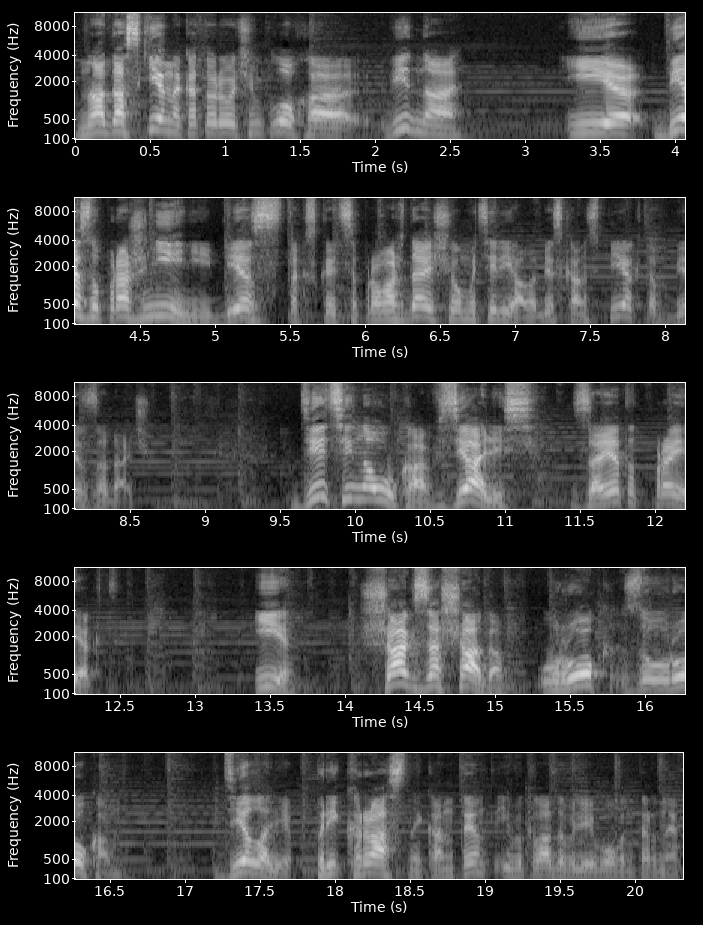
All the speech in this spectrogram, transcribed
на доске, на которой очень плохо видно, и без упражнений, без, так сказать, сопровождающего материала, без конспектов, без задач. Дети и наука взялись за этот проект и шаг за шагом, урок за уроком делали прекрасный контент и выкладывали его в интернет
